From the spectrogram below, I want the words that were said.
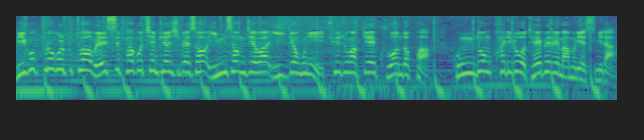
미국 프로골프 투어 웰스 파고 챔피언십에서 임성재와 이경훈이 최종 합계 9언더파 공동 8위로 대회를 마무리했습니다.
